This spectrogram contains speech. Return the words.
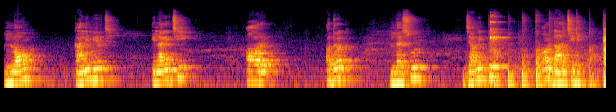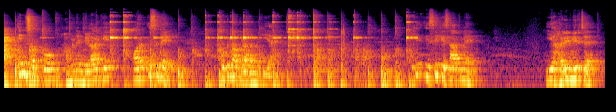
लौंग, काली मिर्च, इलायची और अदरक, लहसुन, जावित्री और दालचीनी, इन सबको हमने मिला के और इसमें कुटना प्रारंभ किया है। इसी के साथ में ये हरी मिर्च है,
